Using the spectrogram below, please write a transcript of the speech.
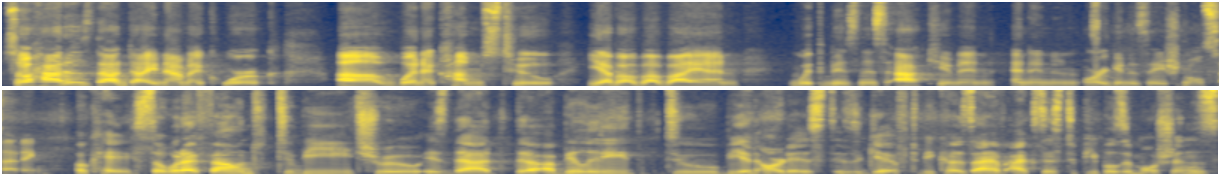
So, how does that dynamic work uh, when it comes to Yeva Babayan with business acumen and in an organizational setting? Okay, so what I found to be true is that the ability to be an artist is a gift because I have access to people's emotions.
